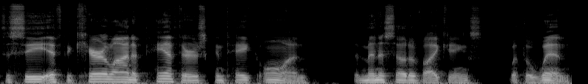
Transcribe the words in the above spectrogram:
to see if the Carolina Panthers can take on the Minnesota Vikings with a win.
